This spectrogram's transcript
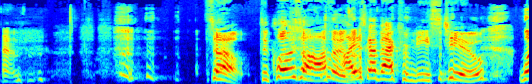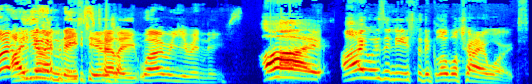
rant. So to close off, Close I off. just got back from Nice too. Why I were you in Nice, too. Kelly? Why were you in Nice? I I was in Nice for the Global Tri Awards.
